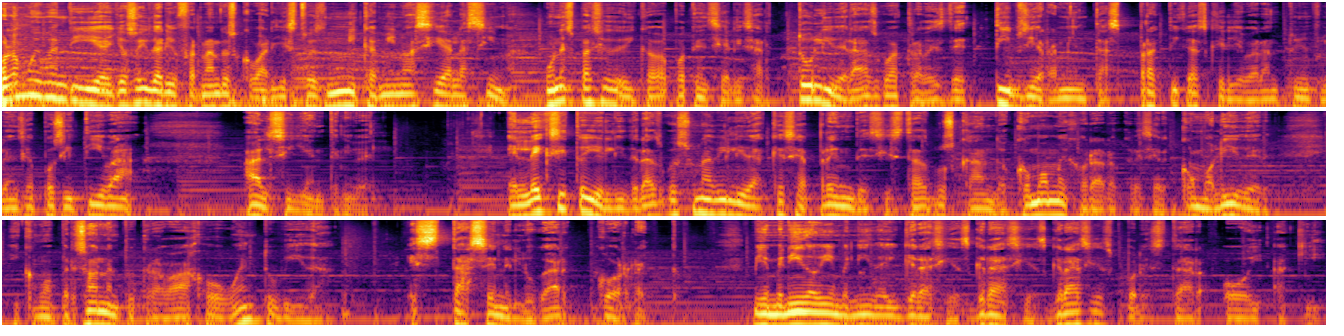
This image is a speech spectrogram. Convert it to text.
Hola, muy buen día. Yo soy Darío Fernando Escobar y esto es Mi Camino hacia la Cima, un espacio dedicado a potencializar tu liderazgo a través de tips y herramientas prácticas que llevarán tu influencia positiva al siguiente nivel. El éxito y el liderazgo es una habilidad que se aprende si estás buscando cómo mejorar o crecer como líder y como persona en tu trabajo o en tu vida. Estás en el lugar correcto. Bienvenido, bienvenida y gracias, gracias, gracias por estar hoy aquí.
